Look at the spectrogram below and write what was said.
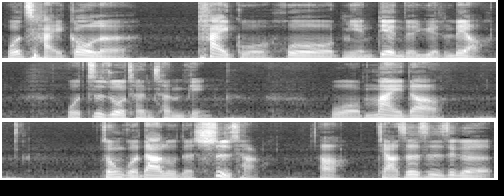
我采购了泰国或缅甸的原料，我制作成成品，我卖到中国大陆的市场啊。假设是这个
